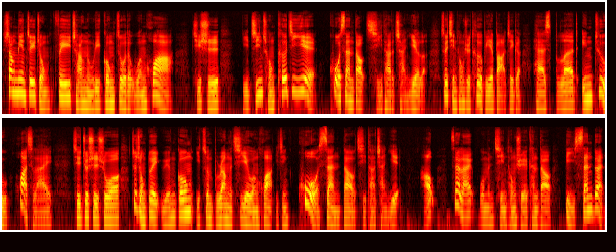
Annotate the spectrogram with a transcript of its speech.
上面这种非常努力工作的文化，其实已经从科技业。扩散到其他的产业了，所以请同学特别把这个 has bled into 画起来，其实就是说这种对员工一寸不让的企业文化已经扩散到其他产业。好，再来，我们请同学看到第三段，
